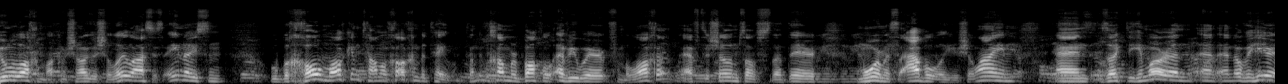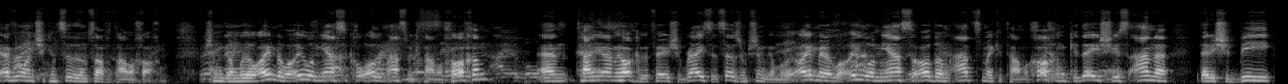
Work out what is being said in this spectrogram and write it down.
do malachim mokim shenagu shaloi lasis ein oisen. Ubechol mokim tamachachim betelim. Tamid chacham are buckle everywhere from malacha. They have to show themselves that they're more misabel or Yerushalayim. And Zok the Gemara, and, and, and, over here, everyone should consider themselves a tamachachim. Shem gamlil oim belo oilam yasikol olim asmik tamachachim. And Tanya Nami Hochim, the Bryce, it says from Shem gamlil oim lo oilam yasa odom atzmik tamachachim kadei shis ana that he should be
